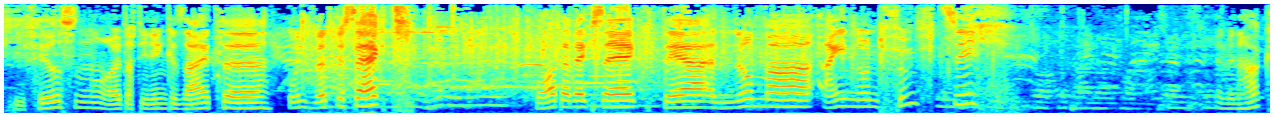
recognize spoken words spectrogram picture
Keith Hilson rollt auf die linke Seite und wird gesackt. Quarterback Sack der Nummer 51. Elvin Hack.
